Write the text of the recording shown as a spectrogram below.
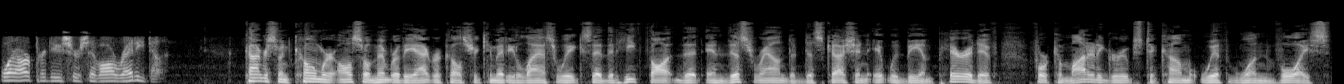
what our producers have already done. Congressman Comer, also a member of the Agriculture Committee last week, said that he thought that in this round of discussion, it would be imperative for commodity groups to come with one voice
